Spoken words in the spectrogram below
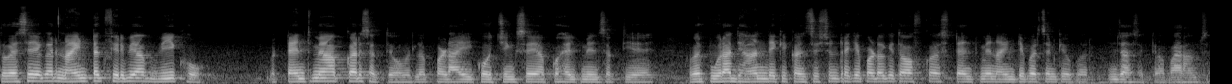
तो वैसे अगर नाइन तक फिर भी आप वीक हो बट टेंथ में आप कर सकते हो मतलब पढ़ाई कोचिंग से आपको हेल्प मिल सकती है। अगर पूरा ध्यान दे के कंसिस्टेंट रह के पढ़ोगे तो ऑफकोर्स टेंथ में नाइन्टी परसेंट के ऊपर जा सकते हो आप आराम से।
